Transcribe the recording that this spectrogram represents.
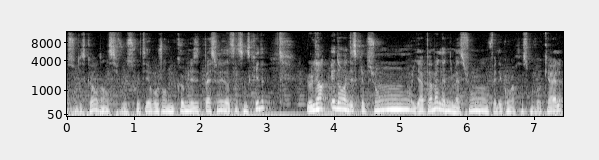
ce Discord, hein, si vous souhaitez rejoindre une communauté de passionnés d'Assassin's Creed, le lien est dans la description, il y a pas mal d'animations, on fait des conversations vocales,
